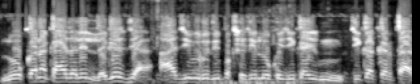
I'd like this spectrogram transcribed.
लोकांना काय झाले लगेच द्या. आज जी विरोधी पक्षाचे लोक जी काही टीका करतात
